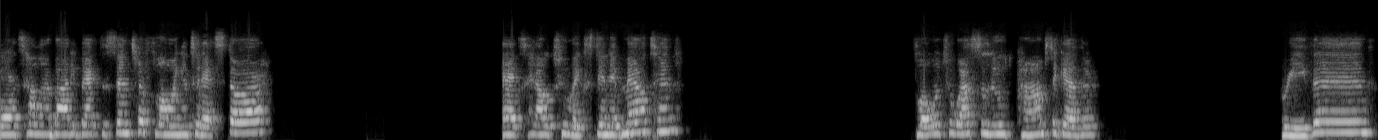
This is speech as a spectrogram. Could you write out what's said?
Exhaling the body back to center, flowing into that star. Exhale to extended mountain. Flow into our salute, palms together. Breathe in.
